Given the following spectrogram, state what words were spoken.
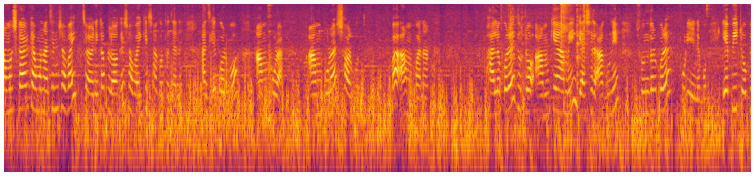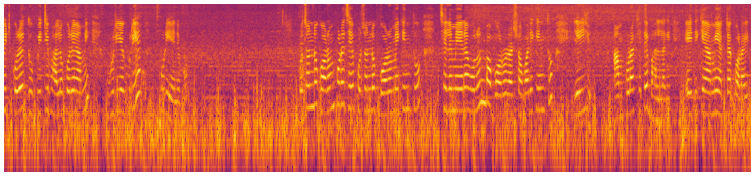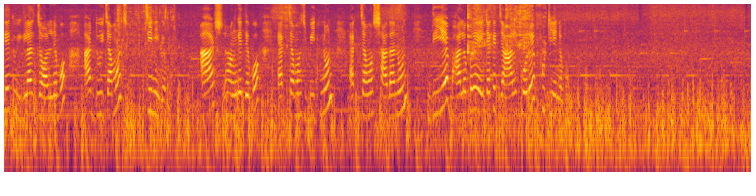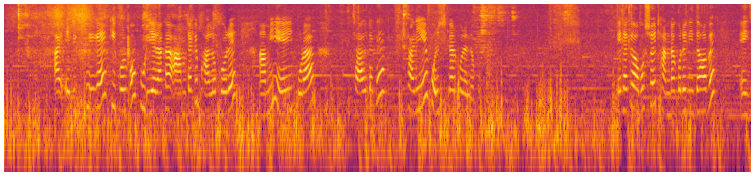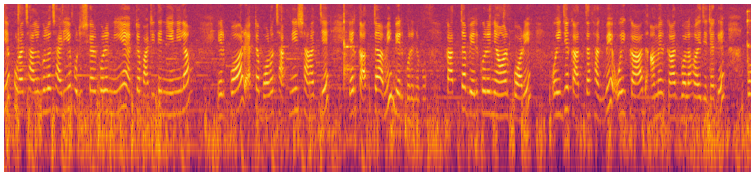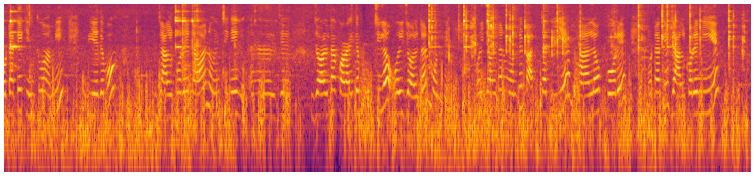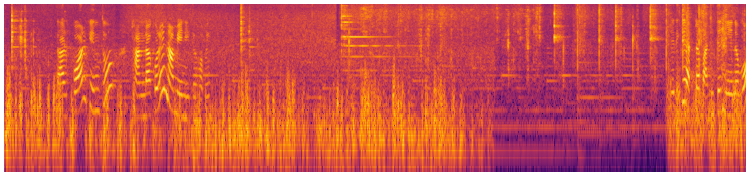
নমস্কার, কেমন আছেন সবাই? চয়নিকা ব্লগে সবাইকে স্বাগত জানাই। আজকে করব আম পোড়া আম পোড়ার শরবত বা আম পানা। ভালো করে দুটো আমকে আমি গ্যাসের আগুনে সুন্দর করে পুড়িয়ে নেব। এপিট ওপিট করে দু পিটি ভালো করে আমি ঘুরিয়ে ঘুরিয়ে পুড়িয়ে নেব। প্রচণ্ড গরম পড়েছে, প্রচণ্ড গরমে কিন্তু ছেলেমেয়েরা বলুন বা বড়রা সবারই কিন্তু এই আম পোড়া খেতে ভালো লাগে। এইদিকে আমি একটা কড়াইতে দুই গ্লাস জল নেব আর দুই চামচ চিনি দেব। আর সঙ্গে দেব এক চামচ বিট নুন, এক চামচ সাদা নুন দিয়ে ভালো করে এটাকে জাল করে ফুটিয়ে নেব। আর এদিক থেকে কি করব? পুড়িয়ে রাখা আমটাকে ভালো করে আমি এই পোড়া চালটাকে ছাড়িয়ে পরিষ্কার করে নেব। এটাকে অবশ্যই ঠান্ডা করে নিতে হবে। এই যে পোড়া ছালগুলো ছাড়িয়ে পরিষ্কার করে নিয়ে একটা বাটিতে নিয়ে নিলাম। এরপর একটা বড় ছাঁকনির সাহায্যে এর কাতটা আমি বের করে নেব। কাতটা বের করে নেওয়ার পরে ওই যে কাতটা থাকবে, ওই কাদ, আমের কাদ বলা হয় যেটাকে, ওটাকে কিন্তু আমি দিয়ে দেব। জাল করে নেওয়া নুন, চিনির যে জলটা কড়াইতে ফুটছিল, ওই জলটার মধ্যে। ওই জলটার মধ্যে কাঠটা দিয়ে ভালো করে ওটাকে জাল করে নিয়ে তারপর কিন্তু ঠান্ডা করে নামিয়ে নিতে হবে। এদিকে একটা বাটিতে নিয়ে নেব।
